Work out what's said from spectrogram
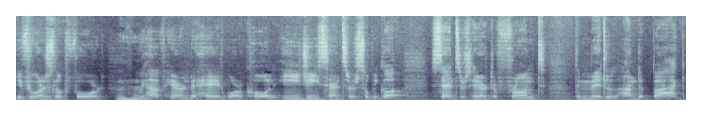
If you want to just look forward, mm-hmm. we have here in the head what are called EEG sensors. So we got sensors here at the front, the middle, and the back.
